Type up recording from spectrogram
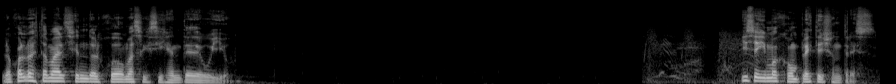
lo cual no está mal siendo el juego más exigente de Wii U. Y seguimos con PlayStation 3.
